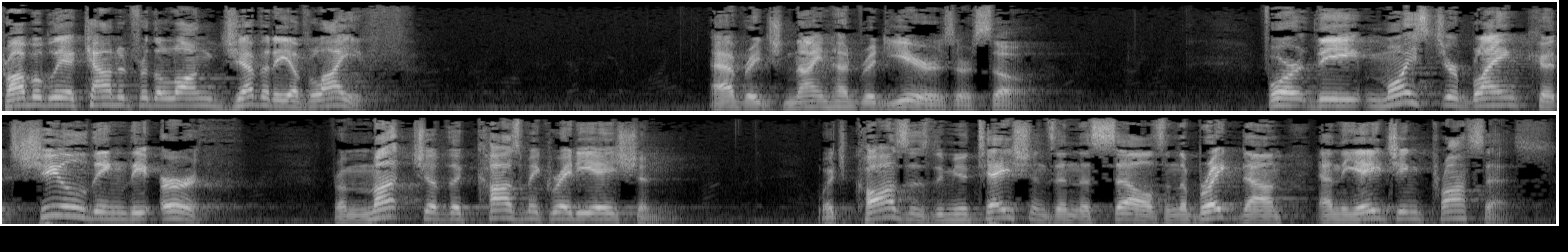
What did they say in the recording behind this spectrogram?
Probably accounted for the longevity of life, average 900 years or so. For the moisture blanket shielding the earth from much of the cosmic radiation which causes the mutations in the cells and the breakdown and the aging process.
